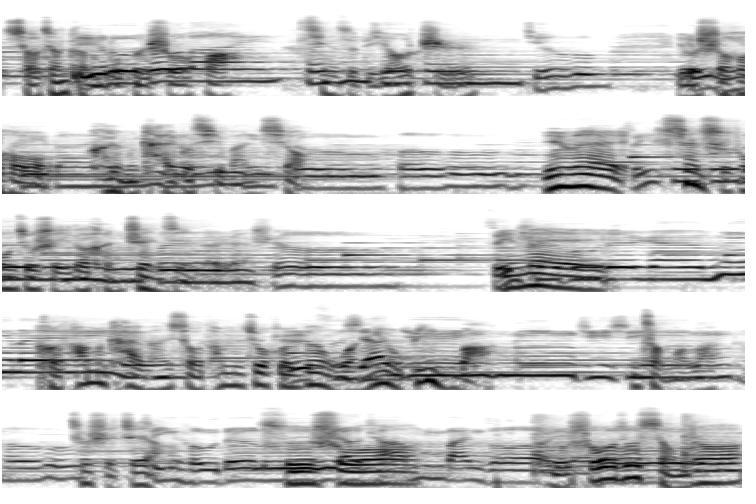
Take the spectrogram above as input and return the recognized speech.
小江可能不会说话，性子比较直。有时候和你们开不起玩笑，因为现实中就是一个很正经的人。因为和他们开玩笑，他们就会问我：“你有病吧？你怎么了？”就是这样。所以说，有时候就想着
